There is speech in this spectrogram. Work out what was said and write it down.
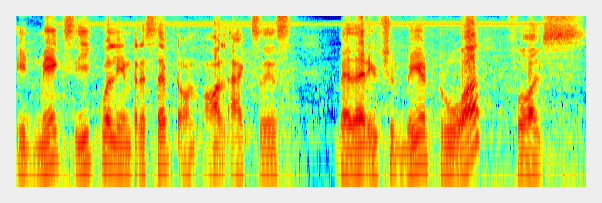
it makes equal intercept on all axes whether it should be a true or false.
